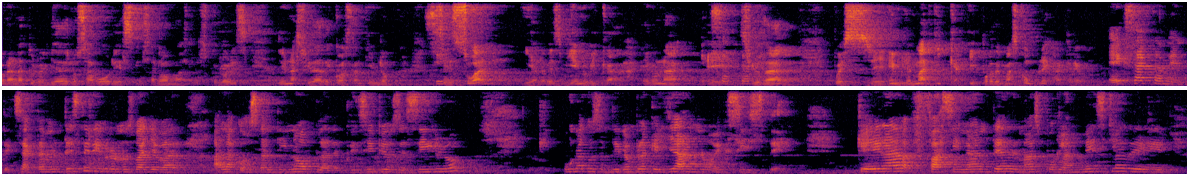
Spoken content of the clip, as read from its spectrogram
con la naturalidad de los sabores, los aromas, los colores de una ciudad de Constantinopla, sí. sensual y a la vez bien ubicada. Era una eh, ciudad pues eh, emblemática y por demás compleja, creo. Exactamente, exactamente. Este libro nos va a llevar a la Constantinopla de principios de siglo, una Constantinopla que ya no existe, que era fascinante además por la mezcla de,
